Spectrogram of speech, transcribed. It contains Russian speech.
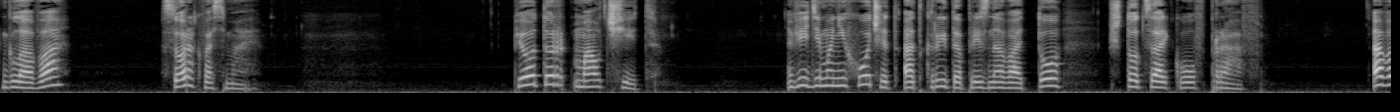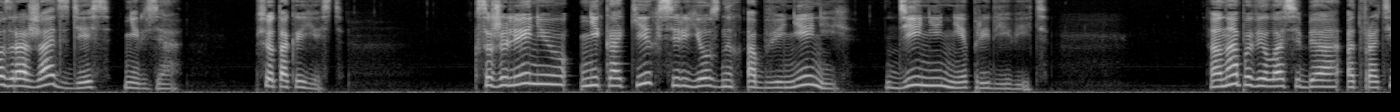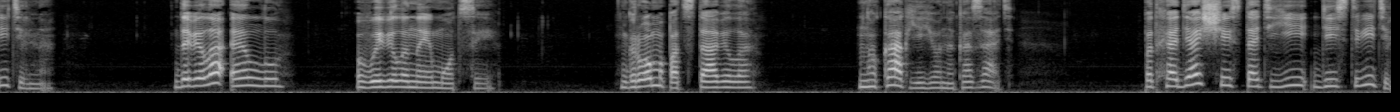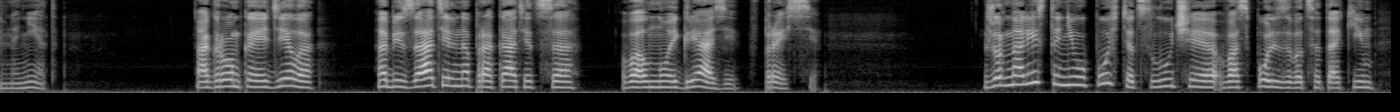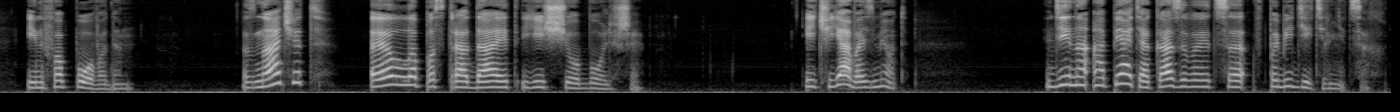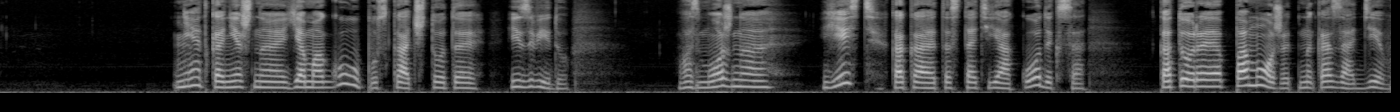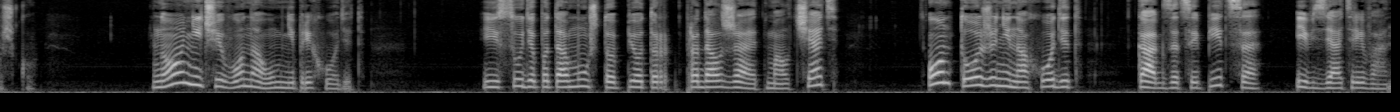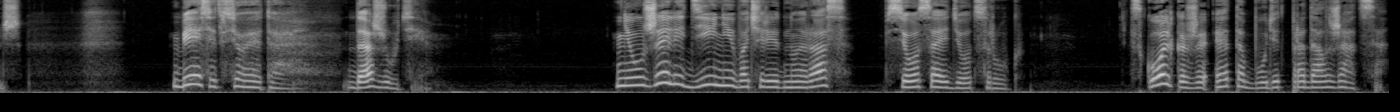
Глава 48 Петр молчит. Видимо, не хочет открыто признавать то, что Царьков прав. А возражать здесь нельзя. Все так и есть. К сожалению, никаких серьезных обвинений Дине не предъявить. Она повела себя отвратительно. Довела Эллу, вывела на эмоции. Грома подставила. Но как ее наказать? Подходящей статьи действительно нет. А громкое дело обязательно прокатится волной грязи в прессе. Журналисты не упустят случая воспользоваться таким инфоповодом. Значит, Элла пострадает еще больше. И чья возьмет? Дина опять оказывается в победительницах. Нет, конечно, я могу упускать что-то из виду. Возможно, есть какая-то статья кодекса, которая поможет наказать девушку. Но ничего на ум не приходит. И судя по тому, что Петр продолжает молчать, он тоже не находит, как зацепиться и взять реванш. Бесит все это до жути. Неужели Дине в очередной раз все сойдет с рук? Сколько же это будет продолжаться?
